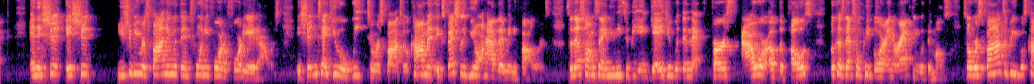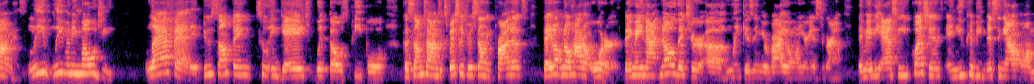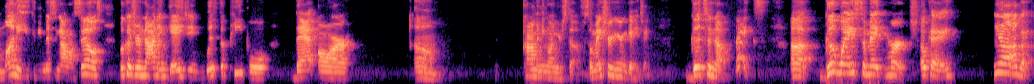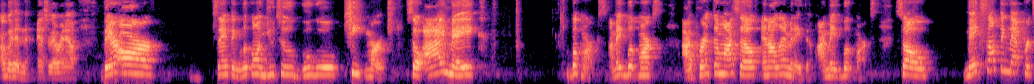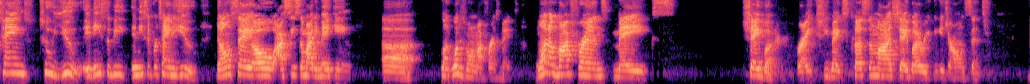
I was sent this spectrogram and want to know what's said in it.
And it should, it should you should be responding within 24 to 48 hours. It shouldn't take you a week to respond to a comment, especially if you don't have that many followers. So that's what I'm saying. You need to be engaging within that first hour of the post because that's when people are interacting with it most. So respond to people's comments. Leave leave an emoji. Laugh at it. Do something to engage with those people because sometimes, especially if you're selling products, they don't know how to order. They may not know that your uh, link is in your bio on your Instagram. They may be asking you questions and you could be missing out on money. You could be missing out on sales because you're not engaging with the people that are um, commenting on your stuff. So make sure you're engaging. Good to know. Thanks. Uh, good ways to make merch. Okay. You know, I'll go, I'll go ahead and answer that right now. There are same thing. Look on YouTube, Google cheap merch. So I make bookmarks. I make bookmarks. I print them myself and I laminate them. I make bookmarks. So make something that pertains to you. It needs to be, it needs to pertain to you. Don't say, oh, I see somebody making uh like what does one of my friends make? One of my friends makes shea butter, right? She makes customized shea butter. You can get your own scents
